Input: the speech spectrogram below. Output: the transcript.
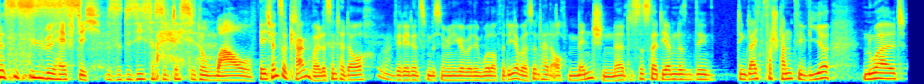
Das ist Übel heftig. Also, du siehst das, du denkst dir nur, wow. Ich finde es so krank, weil das sind halt auch, wir reden jetzt ein bisschen weniger über den Will of the Day, aber es sind halt auch Menschen. Ne? Das ist halt, die haben das, den, den gleichen Verstand wie wir, nur halt,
